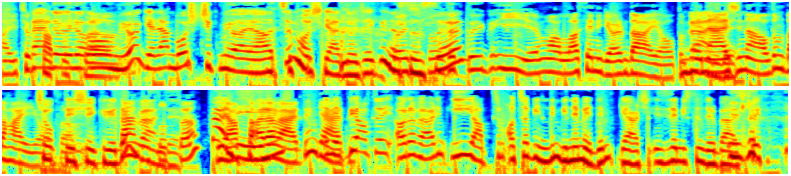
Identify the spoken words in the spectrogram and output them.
Ay çok Ben tatlısın. de öyle olmuyor. Gelen boş çıkmıyor hayatım. Hoş geldin öncelikle. Hoş Nasılsın? bulduk Duygu iyiyim. Valla seni gördüm daha iyi oldum. Ben de. Enerjini aldım daha iyi Çok oldum. teşekkür ederim. Sen ben de. nasılsın? Ben bir de hafta ara iyiyim. verdin geldin. Evet bir hafta ara verdim. İyi yaptım. Ata bindim binemedim. Gerçi izlemişsindir belki. İzle-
